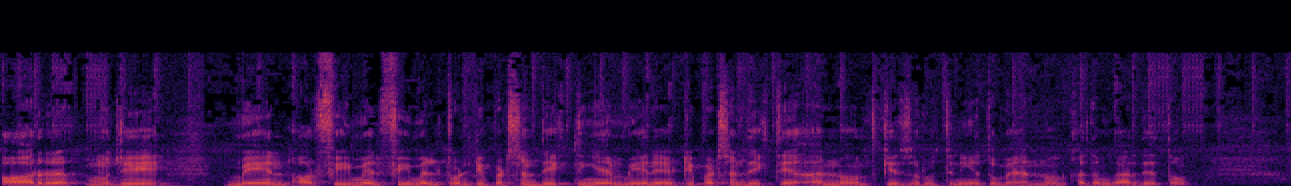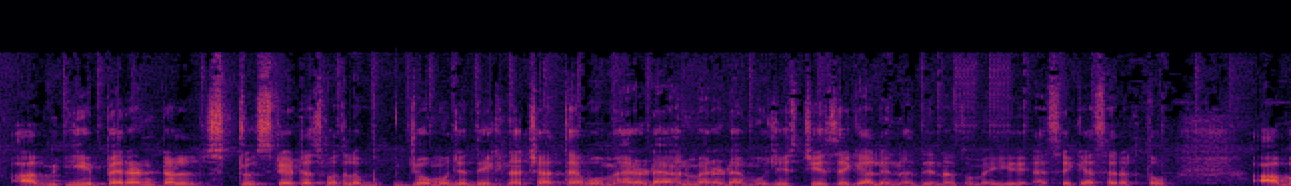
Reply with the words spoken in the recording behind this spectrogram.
और मुझे मेल और फीमेल फ़ीमेल ट्वेंटी परसेंट देखती हैं मेल एटी परसेंट देखते हैं। अननोन की ज़रूरत नहीं है तो मैं अननोन ख़त्म कर देता हूँ। अब ये पेरेंटल स्टेटस मतलब जो मुझे देखना चाहता है वो मैरिड है अनमेरिड है, मुझे इस चीज़ से क्या लेना देना? तो मैं ये ऐसे कैसे रखता हूँ? अब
